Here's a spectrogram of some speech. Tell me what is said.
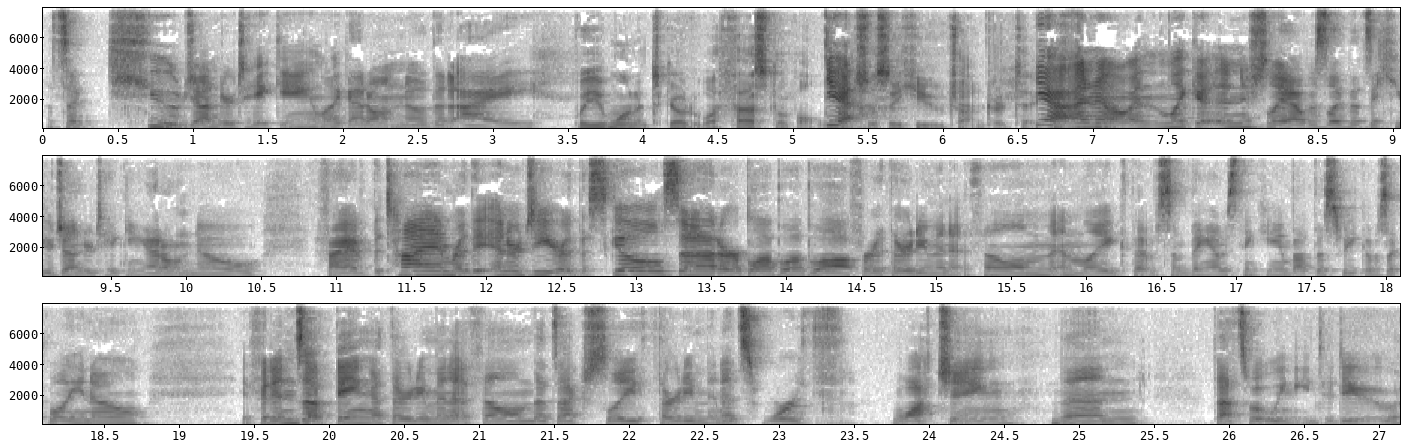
that's a huge undertaking. Like I don't know that I Well, you wanted to go to a festival, Yeah. which is a huge undertaking. Yeah, I know. And like initially I was like that's a huge undertaking. I don't know if I have the time or the energy or the skill set or blah blah blah for a 30 minute film and like that was something I was thinking about this week. I was like, well, you know, if it ends up being a 30 minute film that's actually 30 minutes worth watching, then that's what we need to do.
